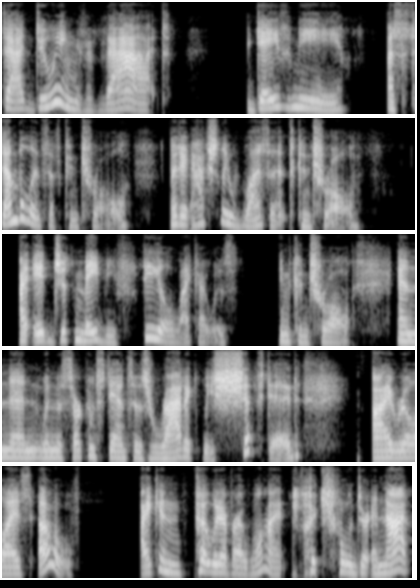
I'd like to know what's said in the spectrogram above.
that doing that gave me a semblance of control, but it actually wasn't control. I, it just made me feel like I was in control. And then when the circumstances radically shifted, I realized, oh, I can put whatever I want on my calendar, and that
